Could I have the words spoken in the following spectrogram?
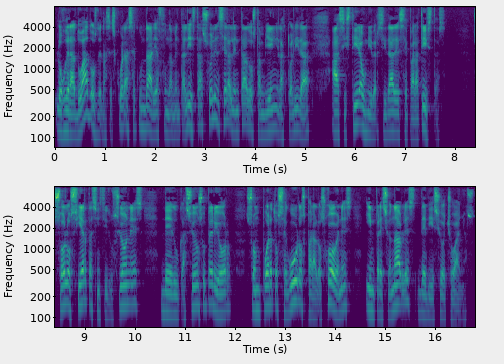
Los graduados de las escuelas secundarias fundamentalistas suelen ser alentados también en la actualidad a asistir a universidades separatistas. Solo ciertas instituciones de educación superior son puertos seguros para los jóvenes impresionables de 18 años.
